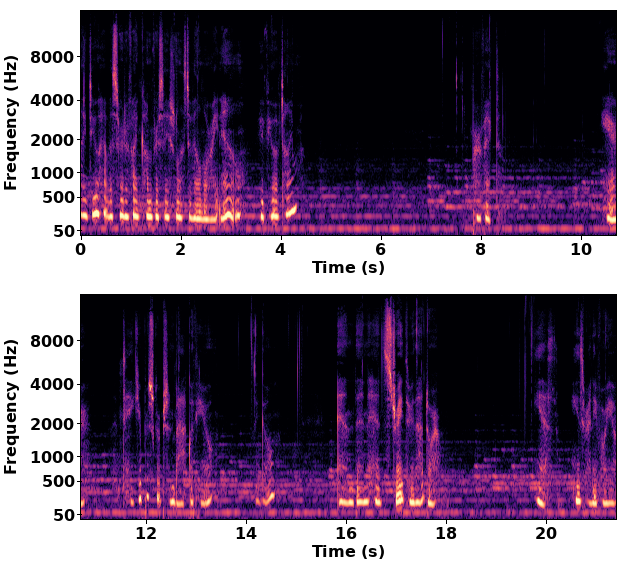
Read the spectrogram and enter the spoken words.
I do have a certified conversationalist available right now, if you have time. Perfect. Here, take your prescription back with you. You go. And then head straight through that door. Yes, he's ready for you.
